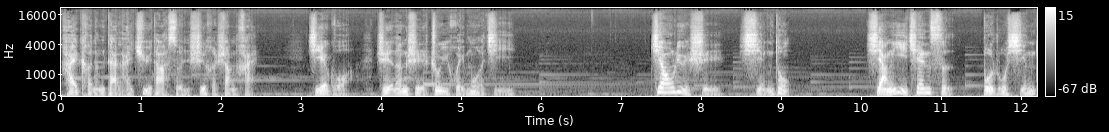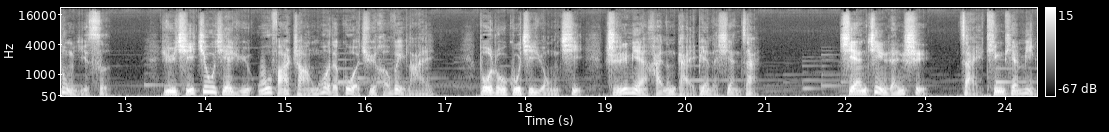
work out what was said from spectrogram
还可能带来巨大损失和伤害，结果只能是追悔莫及。焦虑时行动。想一千次，不如行动一次。与其纠结于无法掌握的过去和未来，不如鼓起勇气直面还能改变的现在。先尽人事，再听天命。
